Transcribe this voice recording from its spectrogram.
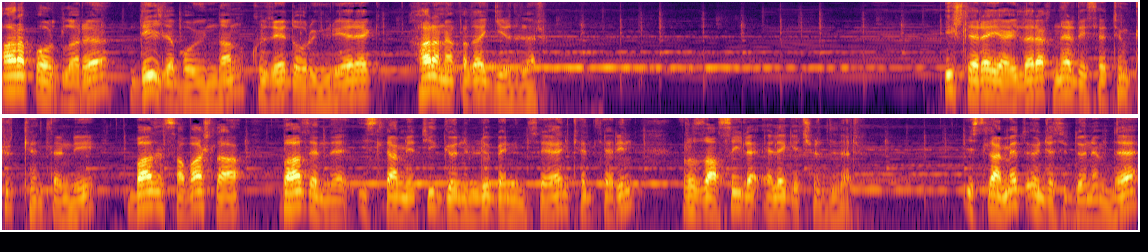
Arap orduları Dicle boyundan kuzeye doğru yürüyerek Haran'a kadar girdiler. İşlere yayılarak neredeyse tüm Kürt kentlerini bazen savaşla bazen de İslamiyet'i gönüllü benimseyen kentlerin rızasıyla ele geçirdiler. İslamiyet öncesi dönemde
